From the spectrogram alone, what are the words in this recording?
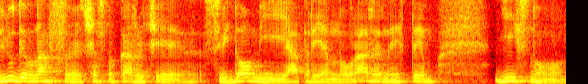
люди в нас, е, чесно кажучи, свідомі, і я приємно вражений тим. Дійсно,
